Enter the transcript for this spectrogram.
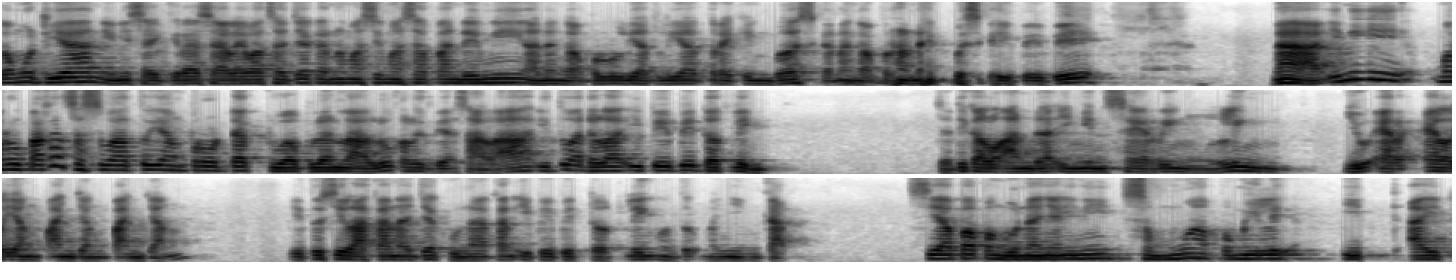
Kemudian ini saya kira saya lewat saja karena masih masa pandemi, Anda nggak perlu lihat-lihat tracking bus karena nggak pernah naik bus ke IPB. Nah, ini merupakan sesuatu yang produk dua bulan lalu, kalau tidak salah, itu adalah ipb.link. Jadi kalau Anda ingin sharing link URL yang panjang-panjang, itu silakan aja gunakan ipb.link untuk menyingkat. Siapa penggunanya ini? Semua pemilik ID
